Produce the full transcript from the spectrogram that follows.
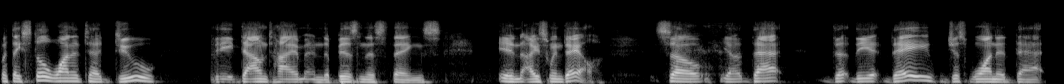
but they still wanted to do the downtime and the business things in Icewind Dale. So, you know, that the the they just wanted that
